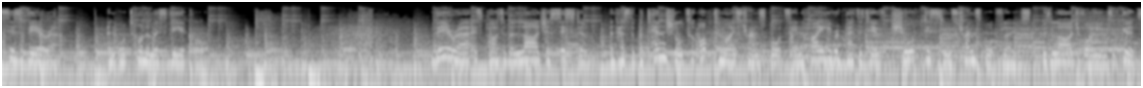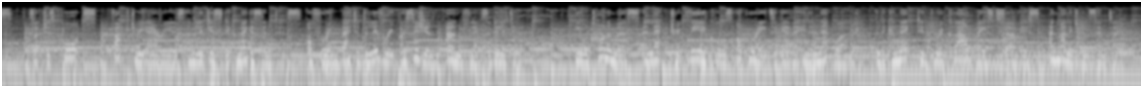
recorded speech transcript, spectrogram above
is Vera, an autonomous vehicle. Vera is part of a larger system and has the potential to optimize transports in highly repetitive, short distance transport flows with large volumes of goods, such as ports, factory areas, and logistic megacenters, offering better delivery precision and flexibility. The autonomous electric vehicles operate together in a network and are connected through a cloud-based service and management center.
